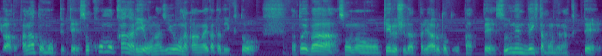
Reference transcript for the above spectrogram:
キーワードかなと思っててそこもかなり同じような考え方でいくと例えばそのケルシュだったりアルトとかって数年でできたもんじゃなくて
